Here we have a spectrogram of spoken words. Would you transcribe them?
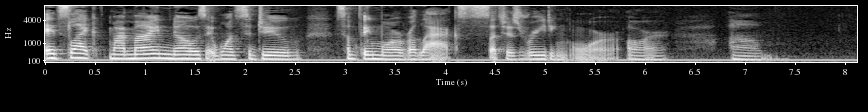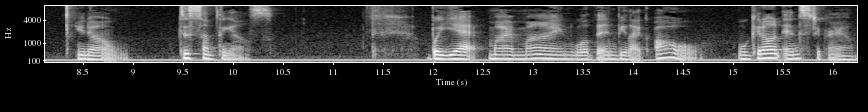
It's like my mind knows it wants to do something more relaxed, such as reading or or um, you know, just something else. But yet my mind will then be like, oh, we'll get on Instagram,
